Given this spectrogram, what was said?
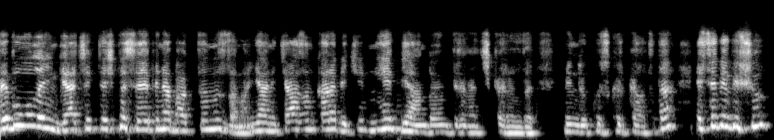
ve bu olayın gerçekleşme sebebine baktığımız zaman yani Kazım Karabekir niye bir anda ön plana çıkarıldı 1946'da? E sebebi şu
